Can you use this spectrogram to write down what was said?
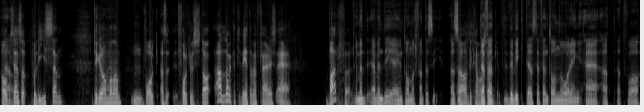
Och sen så polisen tycker om honom. Mm. Folk, alltså, folk över stan, alla verkar veta vem Ferris är. Varför? Ja, men även det är ju en tonårsfantasi. Alltså, ja, det kan vara därför att det viktigaste för en tonåring är att, att vara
